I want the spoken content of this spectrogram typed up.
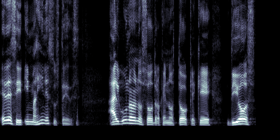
Es decir, imagínense ustedes, algunos de nosotros que nos toque que Dios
